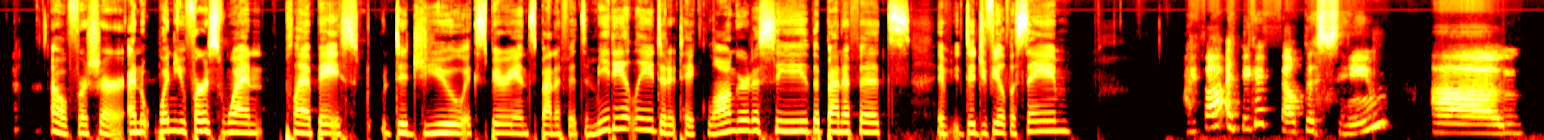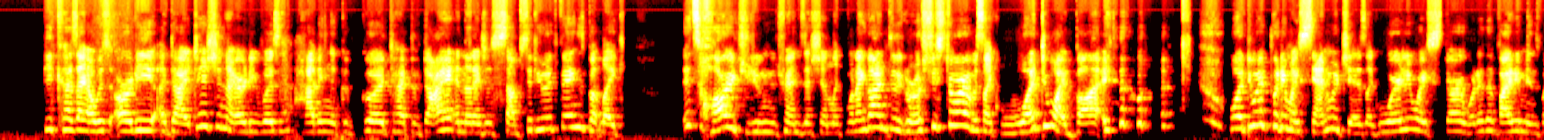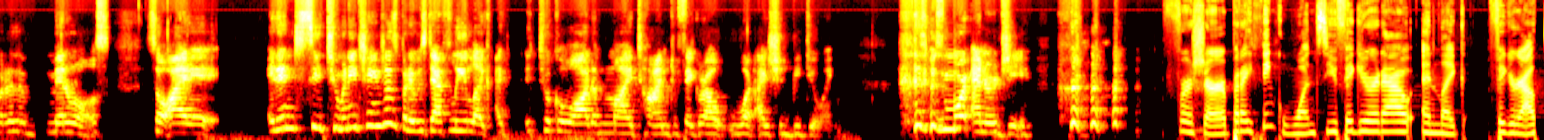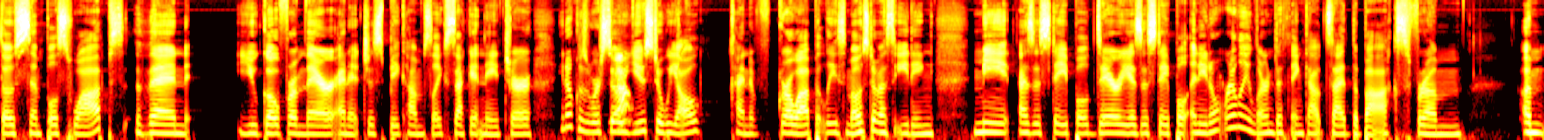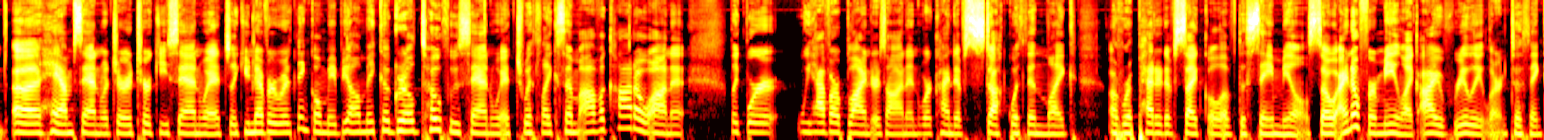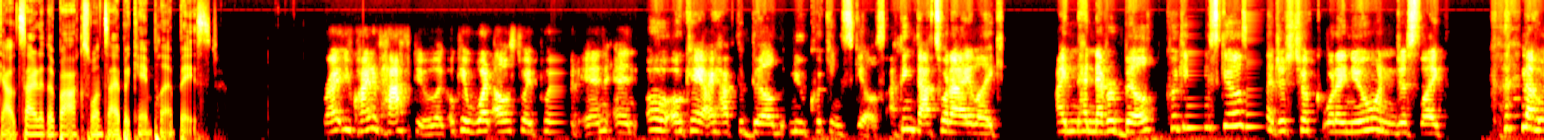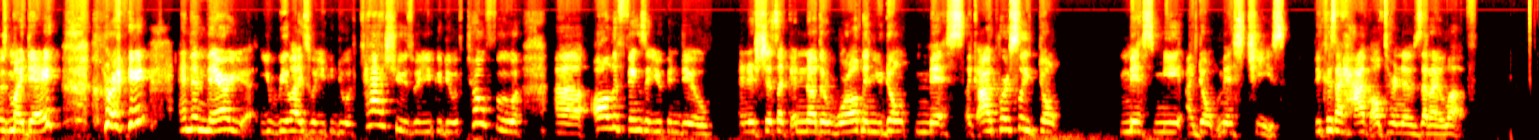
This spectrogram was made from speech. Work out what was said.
Oh, for sure. And when you first went plant based, did you experience benefits immediately? Did it take longer to see the benefits? If did you feel the same? I thought I think I felt the same. Um because I was already a dietitian, I already was having like a good type of diet, and then I just substituted things. But like, it's hard doing the transition. Like when I got into the grocery store, I was like, what do I buy? what do I put in my sandwiches? Like, where do I start? What are the vitamins? What are the minerals? So I, I didn't see too many changes, but it was definitely like I, it took a lot of my time to figure out what I should be doing. it was more energy For sure. But I think once you figure it out and like figure out those simple swaps, then you go from there and it just becomes like second nature, you know, because we're so yeah. used to, we all kind of grow up, at least most of us eating meat as a staple, dairy as a staple, and you don't really learn to think outside the box from a, a, ham sandwich or a turkey sandwich. Like you never would think, oh, maybe I'll make a grilled tofu sandwich with like some avocado on it. Like we're we have our blinders on and we're kind of stuck within like a repetitive cycle of the same meals. So I know for me, like I really learned to think outside of the box once I became plant based. Right? You kind of have to. Like, okay, what else do I put in? And oh, okay, I have to build new cooking skills. I think that's what I like. I had never built cooking skills. I just took what I knew and just like that was my day, right? And then there you, you realize what you can do with cashews, what you can do with tofu, uh, all the things that you can do. And it's just like another world, and you don't miss. Like I personally don't miss meat. I don't miss cheese because I have alternatives that I love.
